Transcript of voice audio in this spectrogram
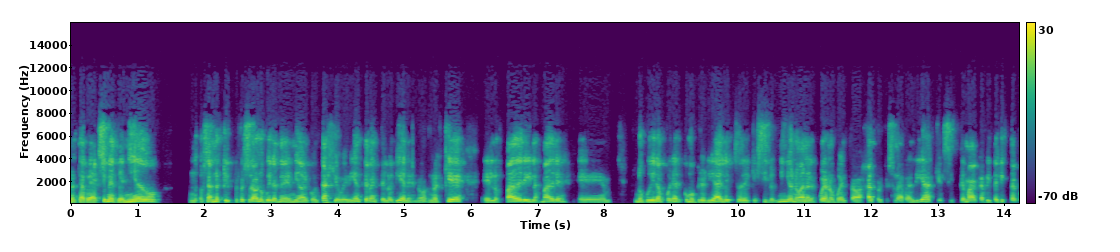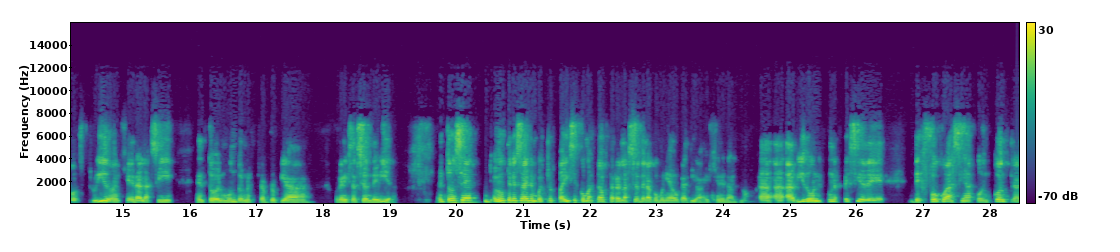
nuestras reacciones de miedo, o sea, no es que el profesorado no pudiera tener miedo al contagio, evidentemente lo tiene, ¿no? No es que eh, los padres y las madres eh, no pudieran poner como prioridad el hecho de que si los niños no van a la escuela no pueden trabajar, porque es una realidad que el sistema capitalista construido en general así en todo el mundo, en nuestra propia organización de vida. Entonces, me gustaría saber en vuestros países cómo ha estado esta relación de la comunidad educativa en general, ¿no? ¿Ha, habido una especie de, de, foco hacia o en contra?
